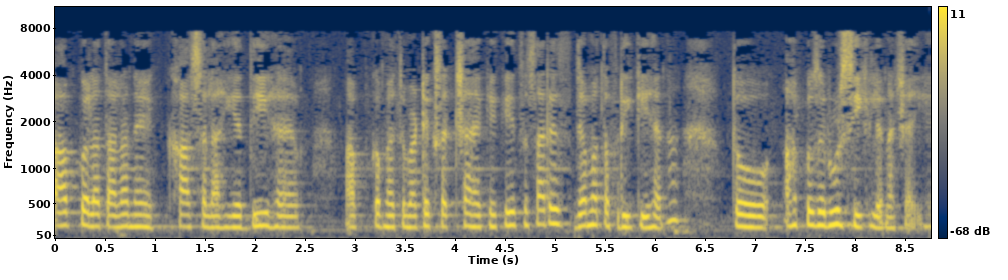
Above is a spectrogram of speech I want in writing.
آپ کو اللہ تعالیٰ نے خاص صلاحیت دی ہے، آپ کا میتھمیٹکس اچھا ہے، کیونکہ یہ تو سارے جمع تفریقی ہے نا۔ تو آپ کو ضرور سیکھ لینا چاہیے۔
